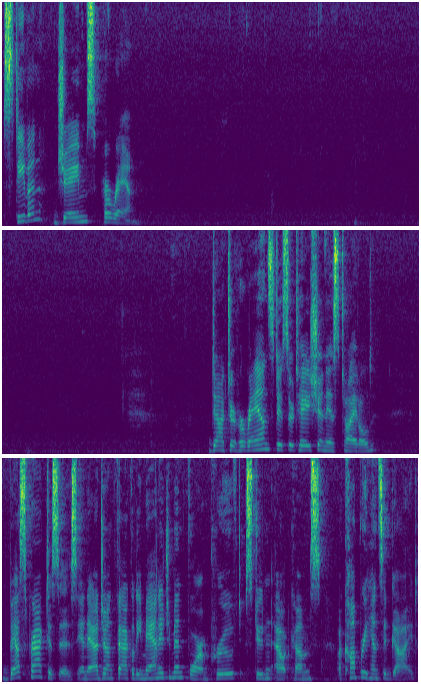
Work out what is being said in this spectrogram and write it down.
Stephen James Haran. Dr. Haran's dissertation is titled Best Practices in Adjunct Faculty Management for Improved Student Outcomes, a Comprehensive Guide.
